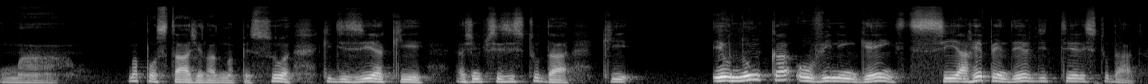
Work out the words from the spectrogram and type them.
uma, uma postagem lá de uma pessoa que dizia que a gente precisa estudar, que eu nunca ouvi ninguém se arrepender de ter estudado.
